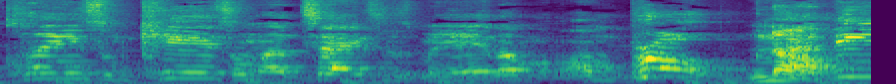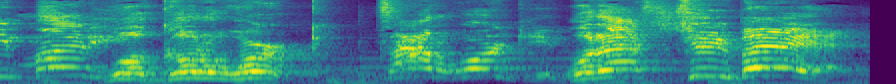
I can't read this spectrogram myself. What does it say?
claim some kids on my taxes, man. I'm I'm broke. No. I need money. Well, go to work. I'm tired of working. Well, that's too bad.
